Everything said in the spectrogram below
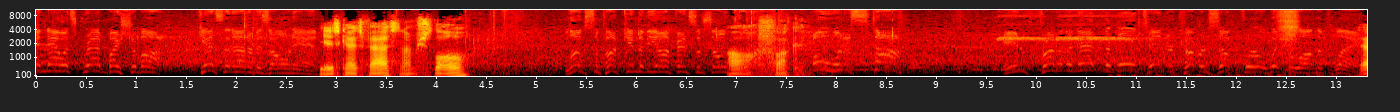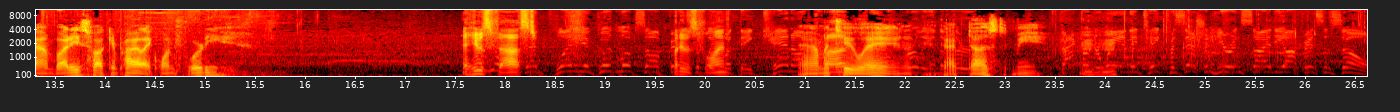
And now it's grabbed by Shabbat. Gets it out of his own end. This guy's fast and I'm slow. Lugs the puck into the offensive zone. Oh, fuck. Oh, what a stop! In front of the net, and the goaltender covers up for a whistle on the play. Damn, buddy's fucking probably like 140. yeah, he was fast. Had plenty of good looks But he was flying. but they cannot Yeah, I'm a Uh, two way and early that dusted me. Back underway, and they take possession here inside the offensive zone.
